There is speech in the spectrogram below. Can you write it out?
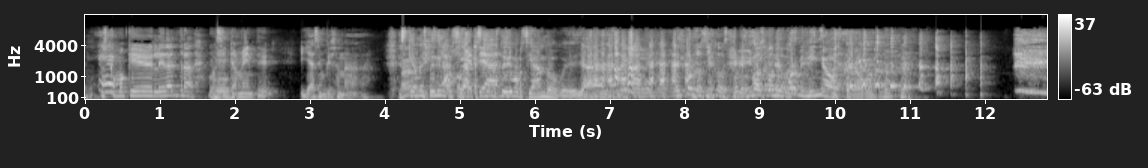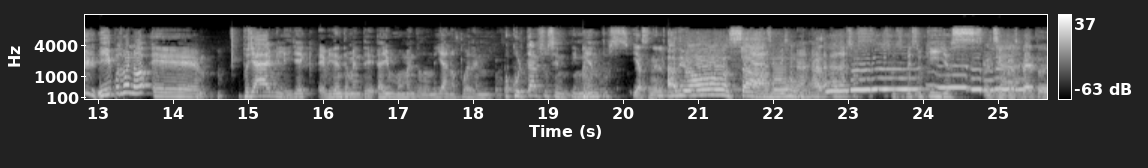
eh", pues como que le da entrada, básicamente. Y ya se empiezan a... Es que ya me estoy divorciando. Es que me estoy divorciando, güey. Ya. es por los hijos, por los es, hijos por, es por mi niño, pero. Y pues bueno, eh, pues ya Emily y Jake, evidentemente hay un momento donde ya no pueden ocultar sus sentimientos. Y hacen el, Adiós, Ya se empiezan a, a- a dar sus, sus besuquillos. el sin respeto. Exacto.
